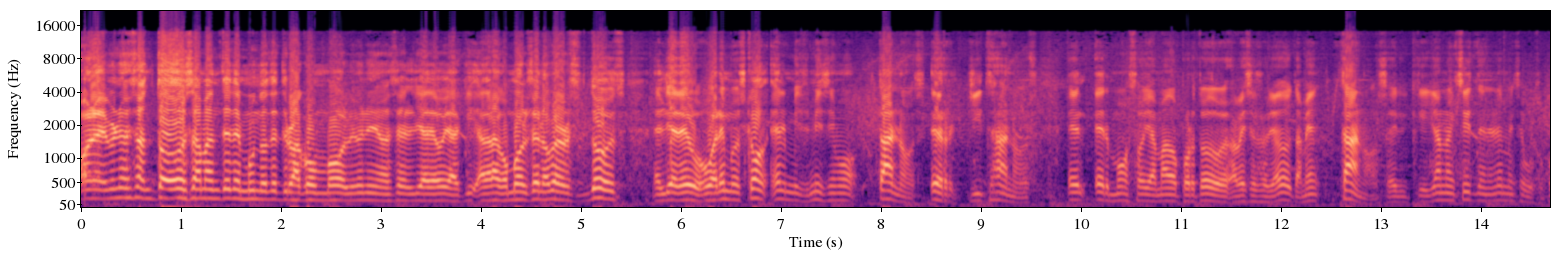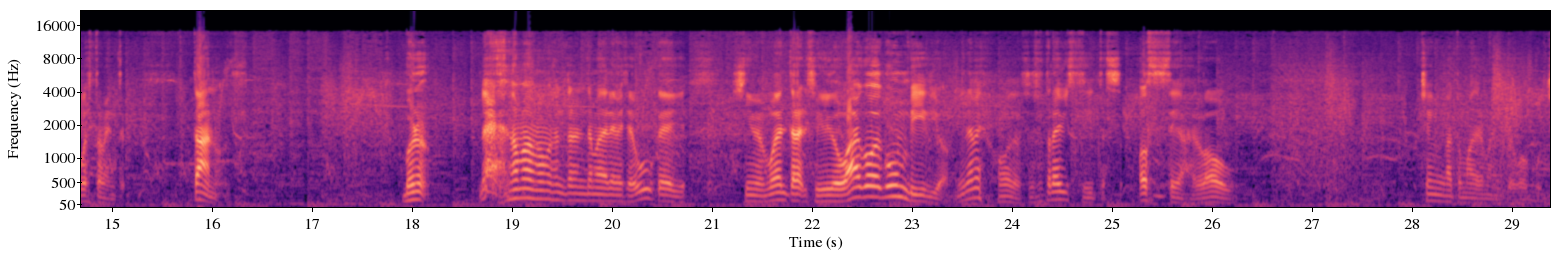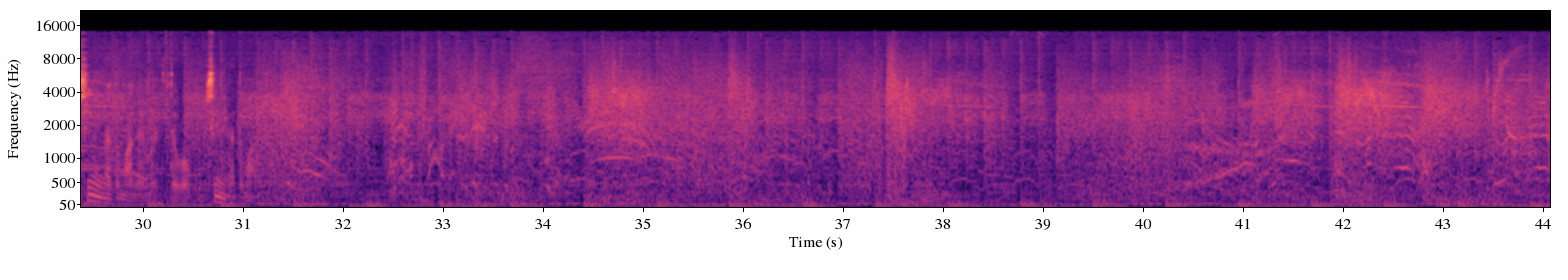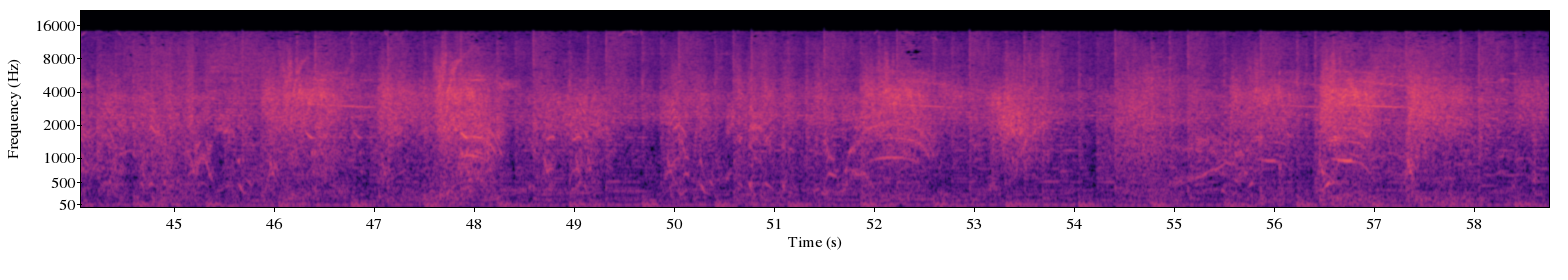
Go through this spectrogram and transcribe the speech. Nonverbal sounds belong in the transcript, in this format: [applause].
Hola, bienvenidos a todos amantes del mundo de Dragon Ball. Bienvenidos el día de hoy aquí a Dragon Ball Xenoverse 2. El día de hoy jugaremos con el mismísimo Thanos, el Thanos, el hermoso llamado por todos, a veces odiado también Thanos, el que ya no existe en el MCU supuestamente. Thanos. Bueno, eh, no más vamos a entrar en el tema del MCU, que si me voy a entrar, si lo hago en un vídeo, mira me jodas, eso trae visitas. O sea, hello. Chinga tu madre, manito Goku. Chinga tu madre, manito Goku. Chinga tu madre.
